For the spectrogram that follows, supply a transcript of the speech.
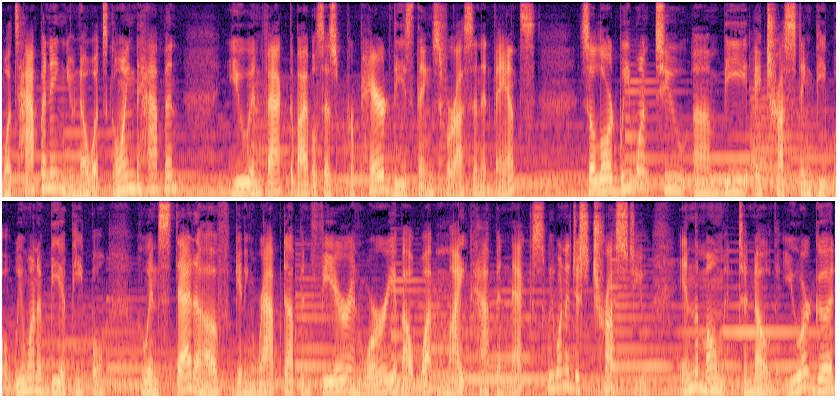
what's happening, you know what's going to happen. You, in fact, the Bible says, prepared these things for us in advance. So, Lord, we want to um, be a trusting people. We want to be a people who, instead of getting wrapped up in fear and worry about what might happen next, we want to just trust you in the moment to know that you are good,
